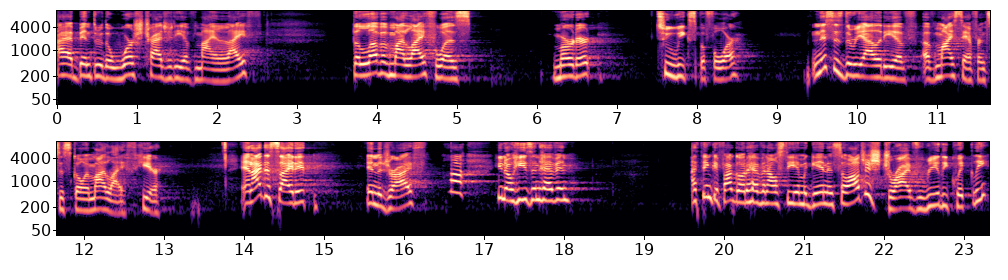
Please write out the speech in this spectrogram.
I had been through the worst tragedy of my life. The love of my life was murdered two weeks before. And this is the reality of, of my San Francisco and my life here. And I decided in the drive, ah, you know, he's in heaven. I think if I go to heaven, I'll see him again. And so I'll just drive really quickly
